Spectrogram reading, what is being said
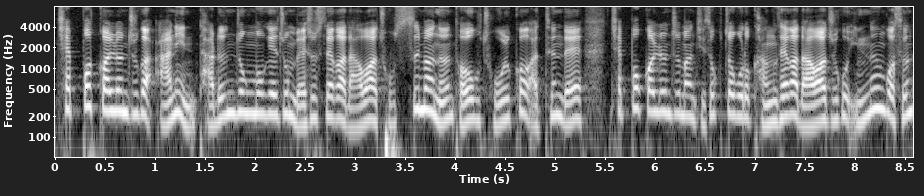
채폭 관련주가 아닌 다른 종목에 좀 매수세가 나와 줬으면은 더욱 좋을 것 같은데 채폭 관련주만 지속적으로 강세가 나와주고 있는 것은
